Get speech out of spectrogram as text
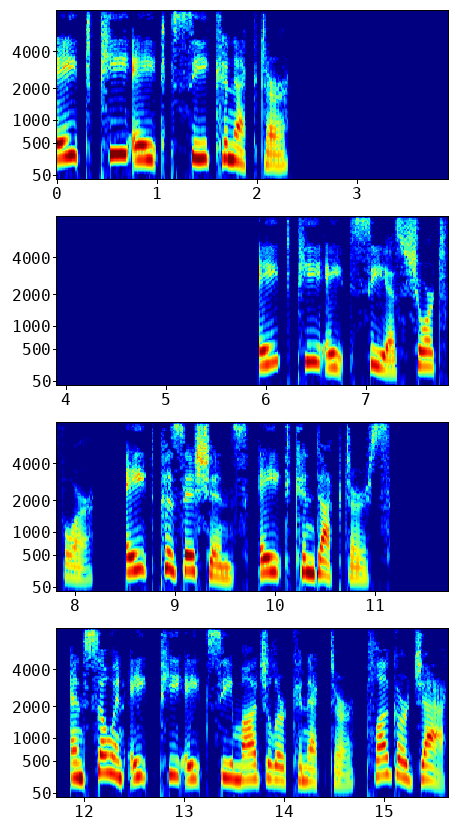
8P8C connector 8P8C is short for 8 positions, 8 conductors, and so an 8P8C modular connector plug or jack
